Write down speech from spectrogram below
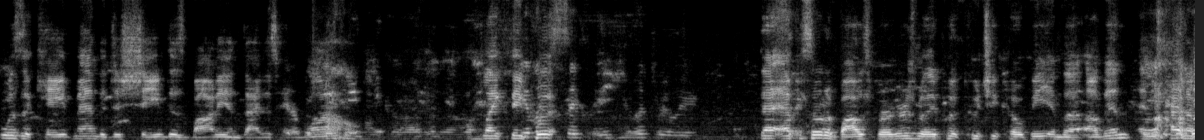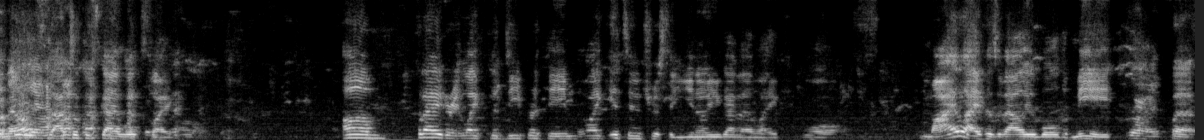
was a caveman that just shaved his body and dyed his hair Oh blonde. my god. Like they he put looked sickly. He looked really. that episode of Bob's Burgers where they put Kuchi Kopi in the oven and he kind of melts. Yeah. That's what this guy looks like. Oh, Um, but I agree. Like the deeper theme, like it's interesting. You know, you gotta like, well, my life is valuable to me, Right. but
